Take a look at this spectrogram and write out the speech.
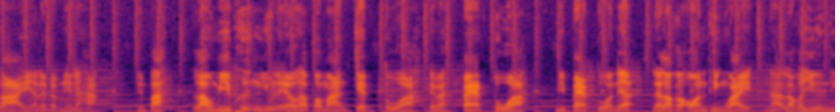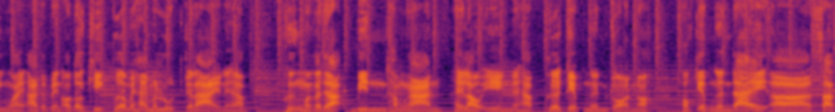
ทรายอะไรแบบนี้นะฮะ เห็นปะเรามีพึ่งอยู่แล้วครับประมาณ 7 ตัวใช่ไหมแตัว มี 8 ตัวเนี่ยแล้วเราก็ออนทิ้งไว้นะเราก็ยืนทิ้งไว้อาจจะเป็นออโต้คลิกเพื่อไม่ให้มันหลุดก็ได้นะครับ พึ่งมันก็จะบินทำงานให้เราเองนะครับ เพื่อเก็บเงินก่อนเนาะพอเก็บเงินได้อ่าสัก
